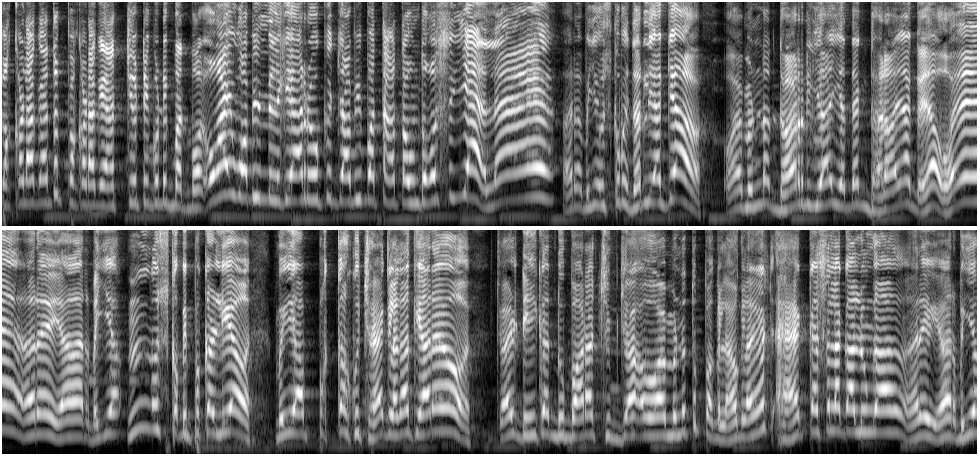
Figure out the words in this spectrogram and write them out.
पकड़ा गया तो पकड़ा गया। चीटिंग कुटिंग मत बोल। ओए वो भी मिल गया। रुक जा भी बताता हूँ दोस्त ये ले। अरे भैया उसको भी धर लिया क्या? ओए मुन्ना धर लिया ये देख धराया गया ओए। अरे यार भैया हम्म, उसको भी पकड़ लिया। भैया आप पक्का कुछ हैक लगा के आ रहे हो? चल ठीक है दोबारा छिप जा। और मैंने तो पगला उगला हैक कैसे लगा लूँगा? अरे यार भैया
